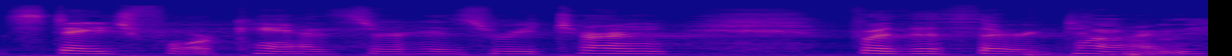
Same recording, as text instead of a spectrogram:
stage four cancer has returned for the third time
